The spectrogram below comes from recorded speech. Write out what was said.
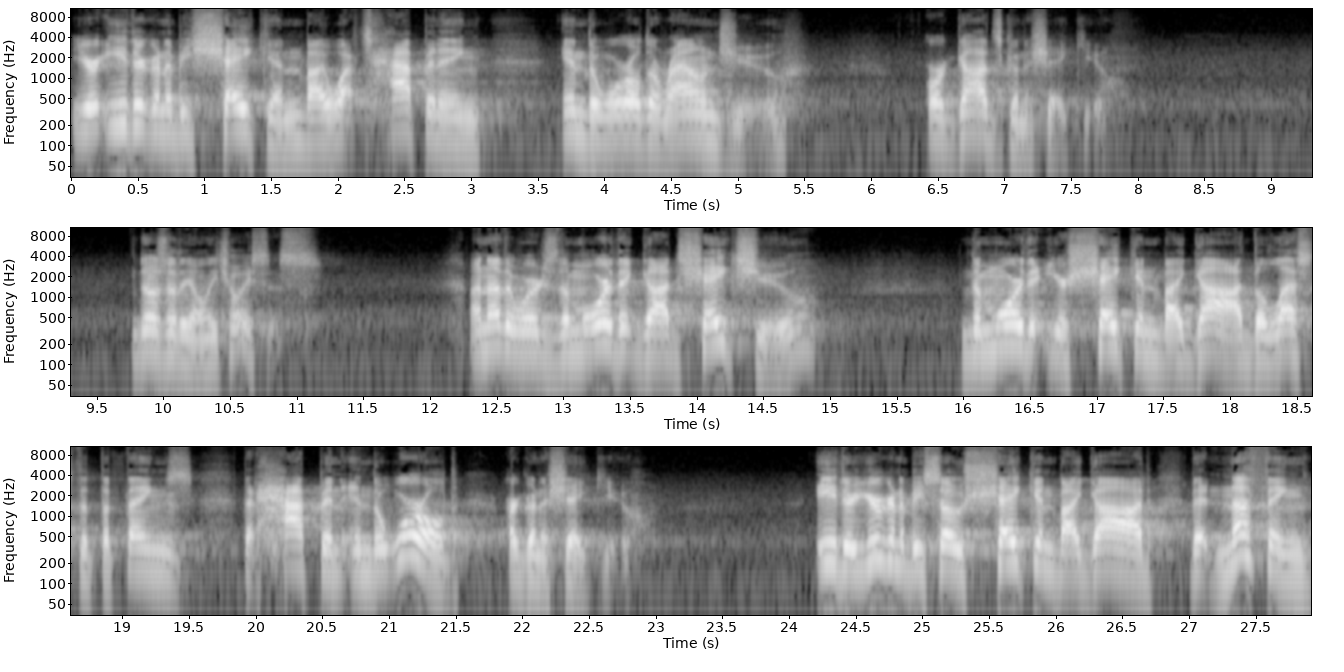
you're either going to be shaken by what's happening in the world around you, or God's going to shake you. Those are the only choices. In other words, the more that God shakes you, the more that you're shaken by God, the less that the things that happen in the world are going to shake you. Either you're going to be so shaken by God that nothing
